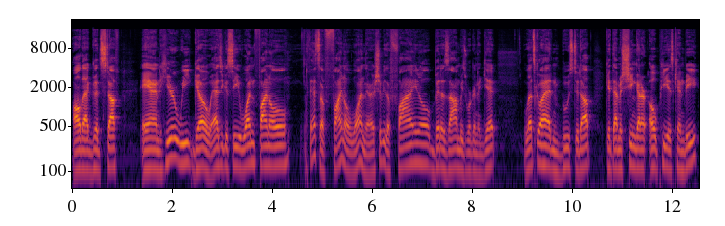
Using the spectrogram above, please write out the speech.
all that good stuff. And here we go. As you can see, one final, that's a final one there. It should be the final bit of zombies we're going to get. Let's go ahead and boost it up. Get that machine gunner OP as can be.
